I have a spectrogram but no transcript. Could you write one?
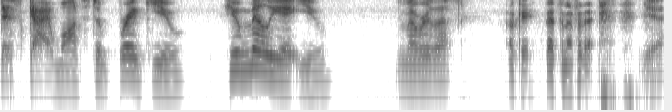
"This guy wants to break you, humiliate you." Remember that? Okay, that's enough of that. Yeah.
